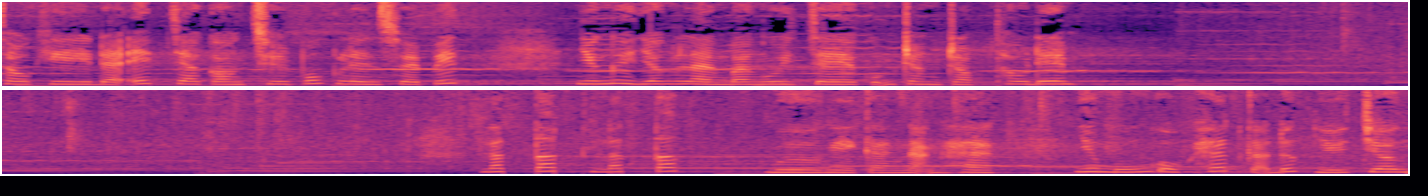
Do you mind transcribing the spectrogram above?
Sau khi đã ép cha con Chi Bốc lên xe buýt, những người dân làng Ba Ngui Che cũng trằn trọc thâu đêm. Lách tách lách tách, mưa ngày càng nặng hạt, như muốn gột hết cả đất dưới chân.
